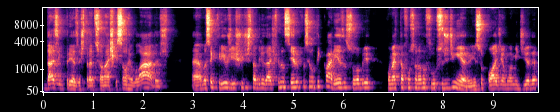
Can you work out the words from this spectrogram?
das empresas tradicionais que são reguladas, é, você cria os riscos de estabilidade financeira que você não tem clareza sobre como é que está funcionando o fluxo de dinheiro. E isso pode, em alguma medida,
